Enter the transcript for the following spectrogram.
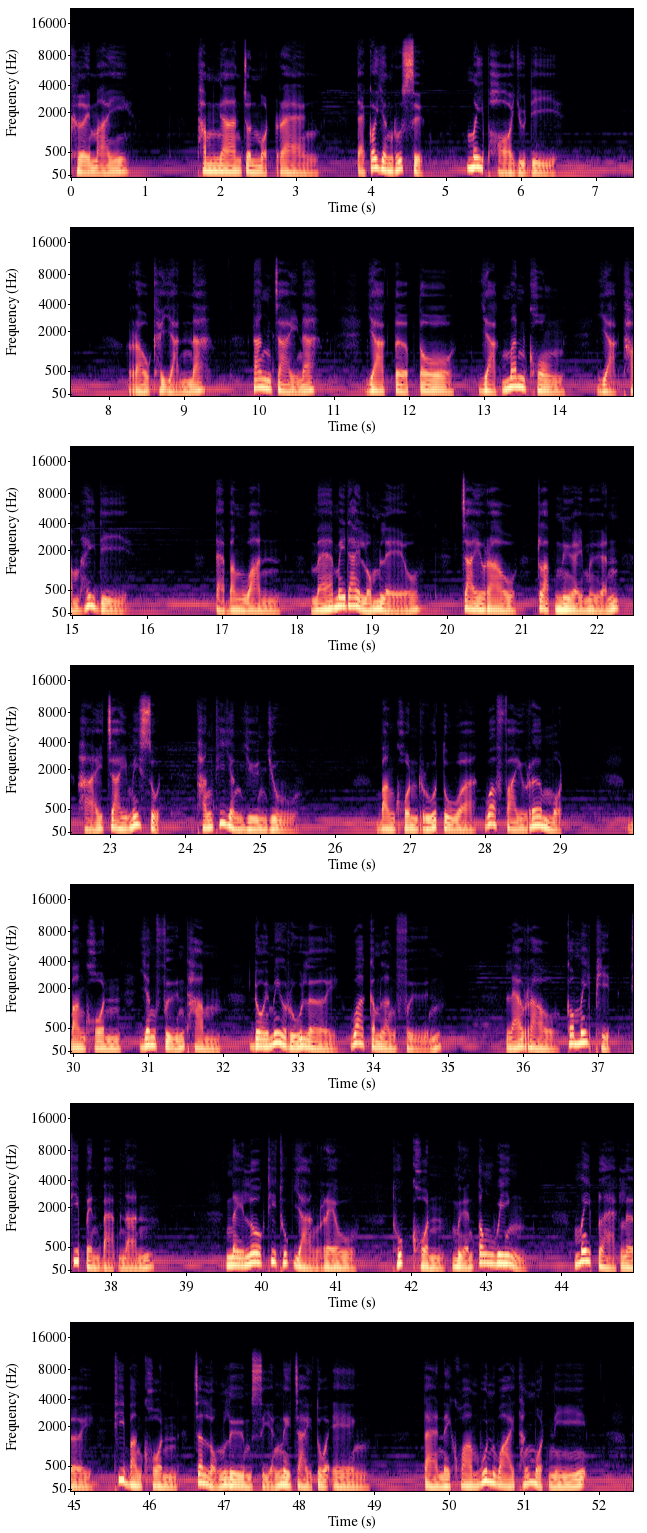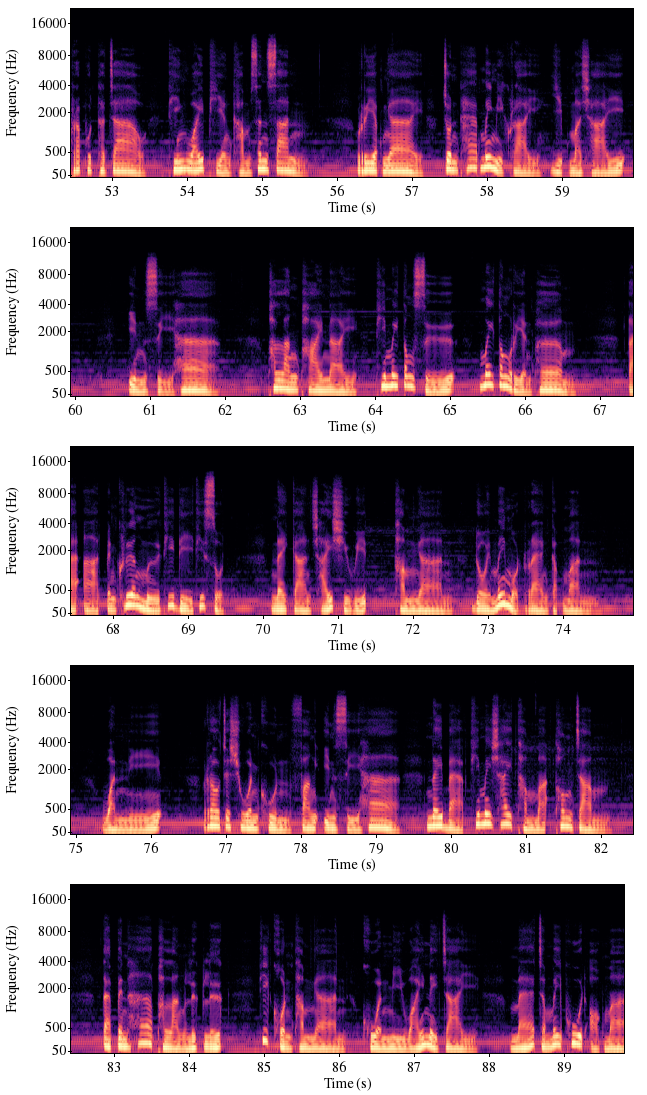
เคยไหมทำงานจนหมดแรง แต่ก็ยังรู้สึกไม่พออยู่ดี เราขยันนะ ตั้งใจนะ อยากเติบโต อยากมั่นคง อยากทำให้ดี แต่บางวันแม้ไม่ได้ล้มเหลว ใจเรากลับเหนื่อยเหมือน หายใจไม่สุด ทั้งที่ยังยืนอยู่ บางคนรู้ตัวว่าไฟเริ่มหมด บางคนยังฝืนทำโดยไม่รู้เลยว่ากำลังฝืน แล้วเราก็ไม่ผิดที่เป็นแบบนั้น ในโลกที่ทุกอย่างเร็ว ทุกคนเหมือนต้องวิ่ง ไม่แปลกเลยที่บางคนจะหลงลืมเสียงในใจตัวเอง แต่ในความวุ่นวายทั้งหมดนี้ พระพุทธเจ้าทิ้งไว้เพียงคำสั้นๆ เรียบง่ายจนแทบไม่มีใครหยิบมาใช้ อินสีห้าพลังภายในที่ไม่ต้องซื้อ ไม่ต้องเรียนเพิ่ม แต่อาจเป็นเครื่องมือที่ดีที่สุด ในการใช้ชีวิตทำงานโดยไม่หมดแรงกับมัน วันนี้เราจะชวนคุณฟังอินสีห้าในแบบที่ไม่ใช่ธรรมะท่องจำแต่เป็นห้าพลังลึกๆ ที่คนทำงานควรมีไว้ในใจ แม้จะไม่พูดออกมา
